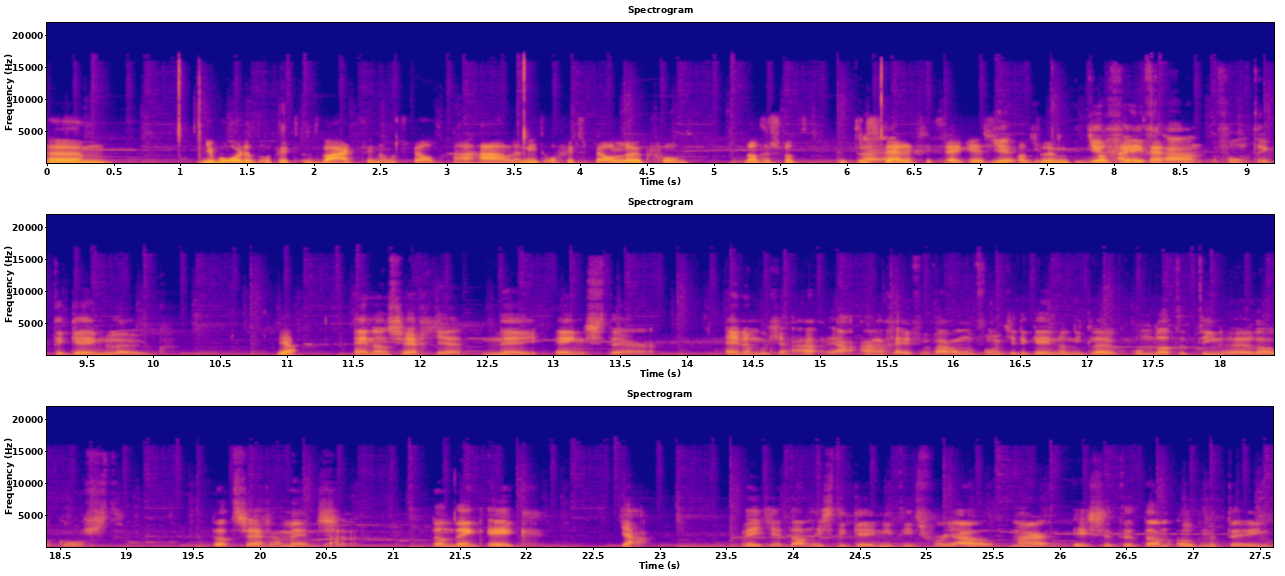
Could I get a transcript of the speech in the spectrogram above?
um, je beoordeelt of je het, waard vindt om het spel te gaan halen. Niet of je het spel leuk vond. Dat is wat het nou systeem is. Je, wat, je, je geeft aan, vond ik de game leuk? Ja. En dan zeg je, nee, één ster. En dan moet je ja, aangeven, waarom vond je de game dan niet leuk? Omdat het 10 euro kost. Dat zeggen mensen. Dan denk ik, ja, weet je, dan is die game niet iets voor jou. Maar is het het dan ook meteen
